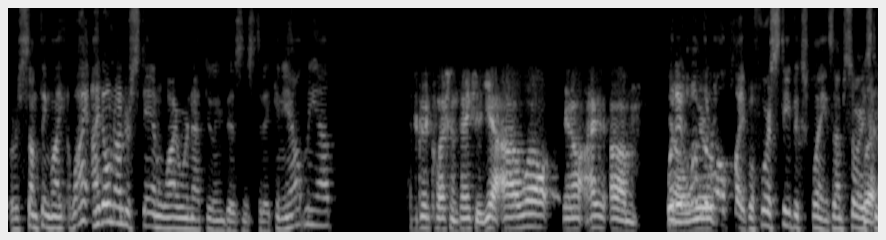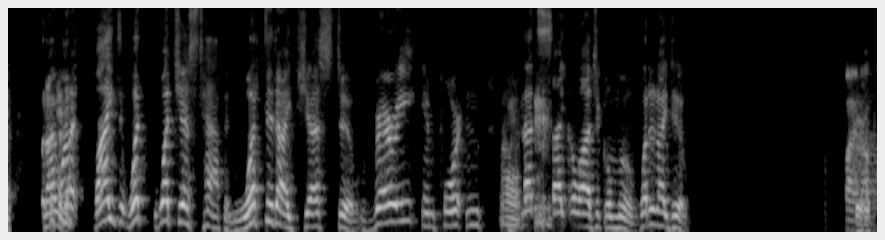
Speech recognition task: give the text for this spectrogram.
or something like, why, I don't understand why we're not doing business today. Can you help me out? That's a good question, thank you. Yeah, uh, well, you know, I, um, you What did, know, let the we're, role play before Steve explains. I'm sorry, Right. Steve. But I want to, why, did- what, what just happened? What did I just do? Very important uh, gut psychological move. What did I do? Find out the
